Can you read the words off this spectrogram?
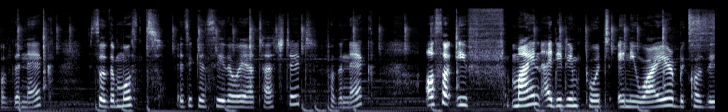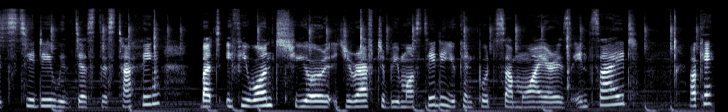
of the neck. So the most as you can see the way I attached it for the neck. Also if mine I didn't put any wire because it's steady with just the stuffing but if you want your giraffe to be more steady you can put some wires inside. Okay?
